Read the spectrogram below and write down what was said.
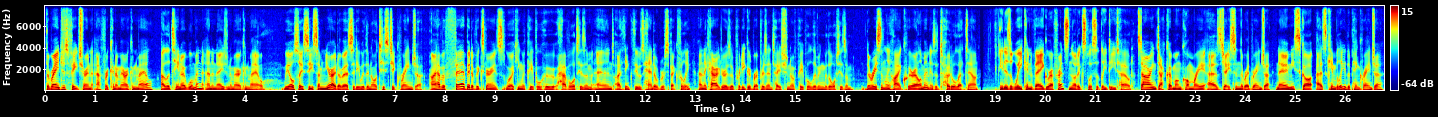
The Rangers feature an African American male, a Latino woman, and an Asian American male. We also see some neurodiversity with an autistic ranger. I have a fair bit of experience working with people who have autism, and I think it was handled respectfully, and the character is a pretty good representation of people living with autism. The recently hyped queer element is a total letdown. It is a weak and vague reference, not explicitly detailed. Starring Dacre Montgomery as Jason, the Red Ranger, Naomi Scott as Kimberly, the Pink Ranger,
